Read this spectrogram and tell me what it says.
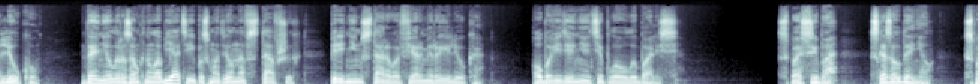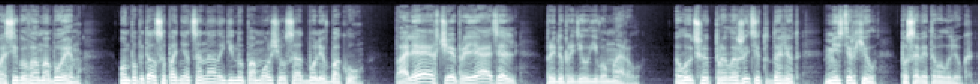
Люку. Дэниел разомкнул объятия и посмотрел на вставших перед ним старого фермера и Люка. Оба видения тепло улыбались. «Спасибо», — сказал Дэниел. «Спасибо вам обоим». Он попытался подняться на ноги, но поморщился от боли в боку. «Полегче, приятель», — предупредил его Мэрл. «Лучше проложите туда лед, мистер Хилл», — посоветовал Люк.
